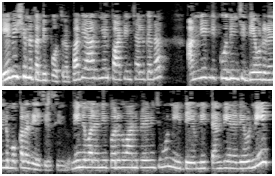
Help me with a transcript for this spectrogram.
ఏ విషయంలో తప్పిపోతున్నాం? పది ఆజ్ఞలు పాటించాలి కదా? అన్నిటిని కుదించి దేవుడు రెండు మొక్కలు చేసేసిండు. నిన్ను వల్ల నీ పొరుగువాన్ని ప్రేమించము నీ దేవుని తండ్రి అనే దేవుడిని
